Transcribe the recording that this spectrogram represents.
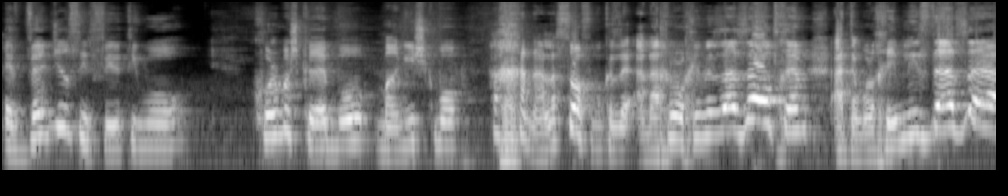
Avengers Infinity War כל מה שקורה בו מרגיש כמו הכנה לסוף הוא כזה אנחנו הולכים לזעזע אתכם אתם הולכים להזדעזע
